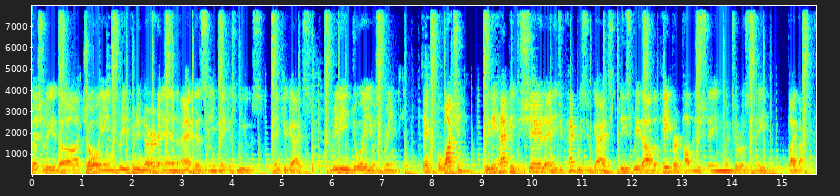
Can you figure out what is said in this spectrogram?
especially the Joe in 3D Printing Nerd and Angus in Makers Muse. Thank you guys. I really enjoy your stream. Thanks for watching. Really happy to share the energy pack with you guys. Please read the paper published in Materials today. Bye bye.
